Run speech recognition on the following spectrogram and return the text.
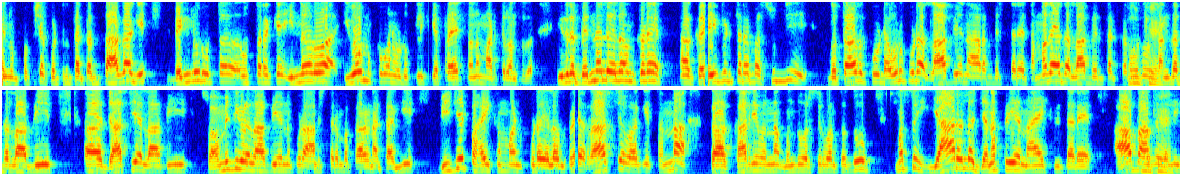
ಏನು ಪಕ್ಷ ಕೊಟ್ಟಿರ್ತಕ್ಕಂಥ ಹಾಗಾಗಿ ಬೆಂಗಳೂರು ಉತ್ತರ ಉತ್ತರಕ್ಕೆ ಇನ್ನೋರ್ವ ಯುವ ಮುಖವನ್ನು ಹುಡುಕ್ಲಿಕ್ಕೆ ಪ್ರಯತ್ನ ಮಾಡ್ತಿರುವಂತದ್ದು. ಇದರ ಬೆನ್ನಲ್ಲೇ ಎಲ್ಲ ಒಂದ್ ಕಡೆ ಕೈ ಬಿಡ್ತಾರೆ ಎಂಬ ಸುದ್ದಿ ಗೊತ್ತಾದ ಕೂಡ ಅವರು ಕೂಡ ಲಾಬಿಯನ್ನು ಆರಂಭಿಸ್ತಾರೆ. ತಮ್ಮದೇ ಆದ ಲಾಬಿ ಇರ್ತಕ್ಕಂಥ ಸಂಘದ ಲಾಬಿ ಜಾತಿಯ ಲಾಬಿ ಸ್ವಾಮೀಜಿಗಳ ಲಾಬಿಯನ್ನು ಕೂಡ ಆರಂಭಿಸ್ತಾರೆ ಎಂಬ ಕಾರಣಕ್ಕಾಗಿ ಬಿಜೆಪಿ ಹೈಕಮಾಂಡ್ ಕೂಡ ಎಲ್ಲ ಒಂದ್ ಕಡೆ ರಹಸ್ಯವಾಗಿ ತನ್ನ ಕಾರ್ಯವನ್ನ ಮುಂದುವರಿಸಿರುವಂತದ್ದು. ಮತ್ತು ಯಾರೆಲ್ಲ ಜನಪ್ರಿಯ ನಾಯಕರಿದ್ದಾರೆ ಆ ಭಾಗದಲ್ಲಿ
